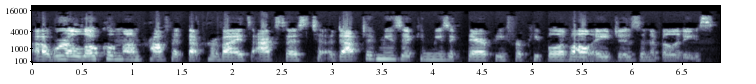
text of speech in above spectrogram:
uh, we're a local nonprofit that provides access to adaptive music and music therapy for people of all ages and abilities.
